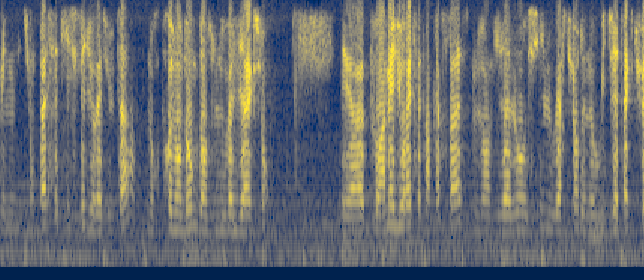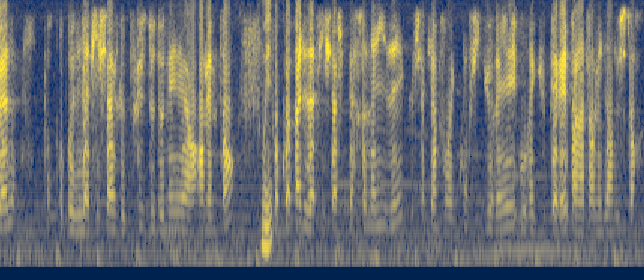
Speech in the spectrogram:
mais nous n'étions pas satisfaits du résultat. Nous reprenons donc dans une nouvelle direction. Et euh, pour améliorer cette interface, nous envisageons aussi l'ouverture de nos widgets actuels pour proposer l'affichage de plus de données en, en même temps. Oui. Pourquoi pas des affichages personnalisés que chacun pourrait configurer ou récupérer par l'intermédiaire du store.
